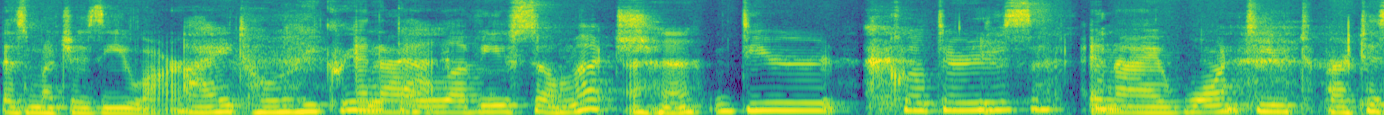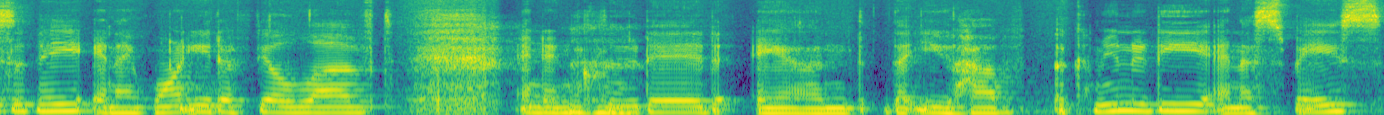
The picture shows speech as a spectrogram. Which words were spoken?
as much as you are. I totally agree and with I that. Uh-huh. love you so much, dear quilters. and I want you to participate and I want you to feel loved and Uh-huh. included and that you have a community and a space.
